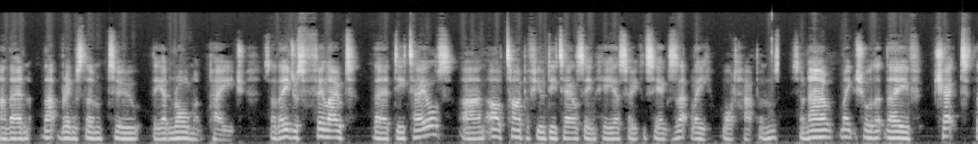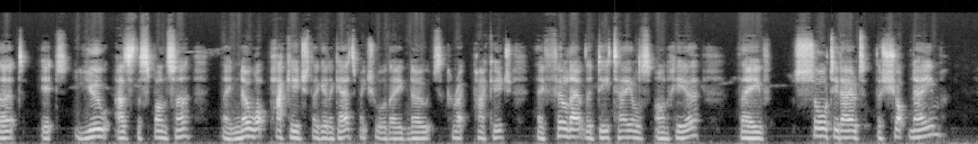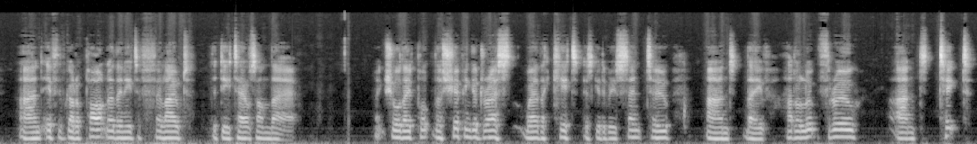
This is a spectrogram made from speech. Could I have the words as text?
and then that brings them to the enrollment page. So they just fill out their details and I'll type a few details in here so you can see exactly what happens. So now make sure that they've checked that it's you as the sponsor. They know what package they're going to get. Make sure they know it's the correct package. They've filled out the details on here. They've sorted out the shop name. And if they've got a partner, they need to fill out the details on there. Make sure they put the shipping address where the kit is going to be sent to and they've had a look through and ticked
